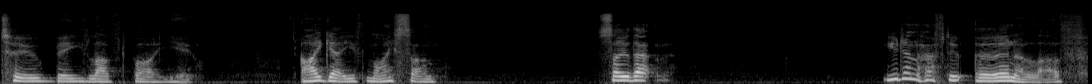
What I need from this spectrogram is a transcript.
to be loved by you. I gave my son so that you don't have to earn a love.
